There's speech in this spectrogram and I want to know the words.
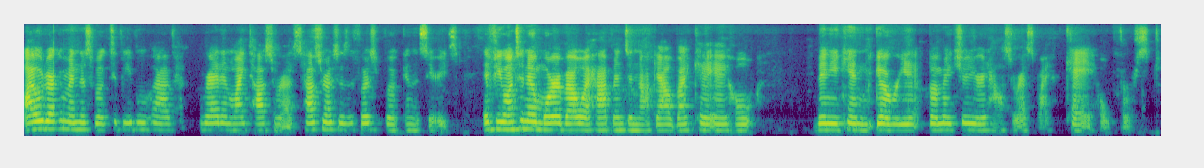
I would recommend this book to people who have read and liked House Arrest. House Arrest is the first book in the series. If you want to know more about what happens in Knockout by K.A. Holt, then you can go read it, but make sure you're in House Arrest by K.A. Holt first.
